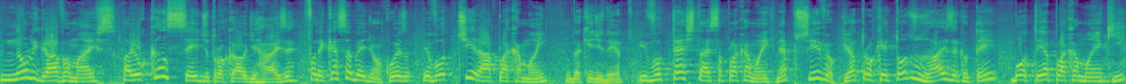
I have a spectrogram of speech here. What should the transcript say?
Não ligava mais. Aí eu cansei de trocar o de riser. Falei, quer saber de uma coisa? Eu vou tirar a placa-mãe daqui de dentro e vou testar essa placa-mãe, que não é possível. Já troquei todos os riser que eu tenho, botei a placa-mãe aqui.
